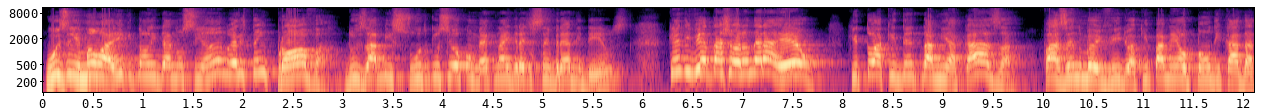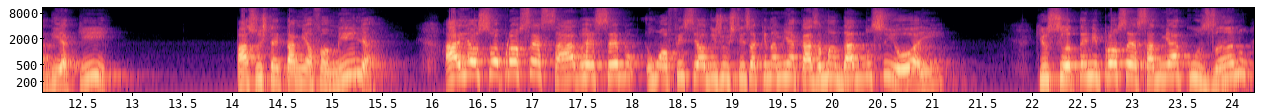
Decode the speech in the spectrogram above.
Os irmãos aí que estão lhe denunciando, eles têm prova dos absurdos que o senhor comete na Igreja Assembleia de Deus. Quem devia estar chorando era eu, que estou aqui dentro da minha casa, fazendo meu vídeo aqui para ganhar o pão de cada dia aqui, para sustentar minha família. Aí eu sou processado, recebo um oficial de justiça aqui na minha casa, mandado do senhor aí que o senhor tem me processado, me acusando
